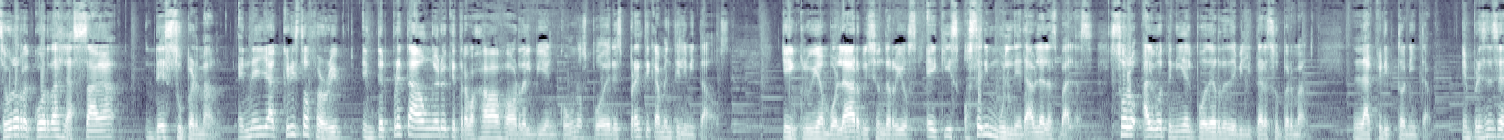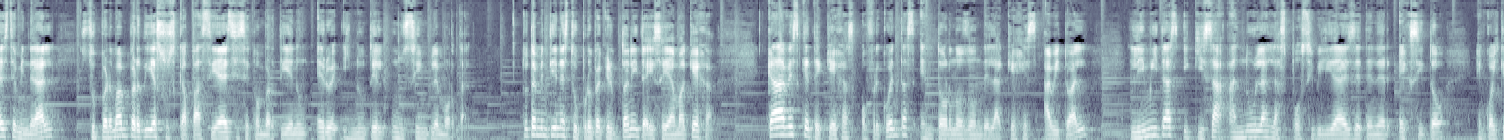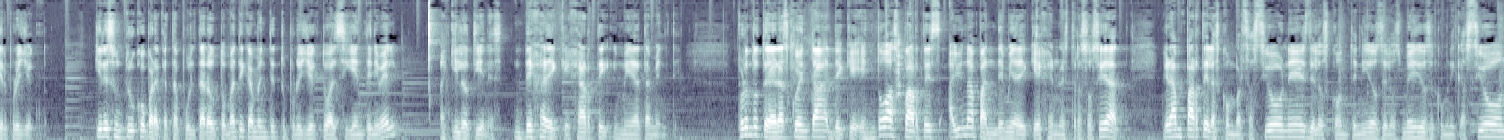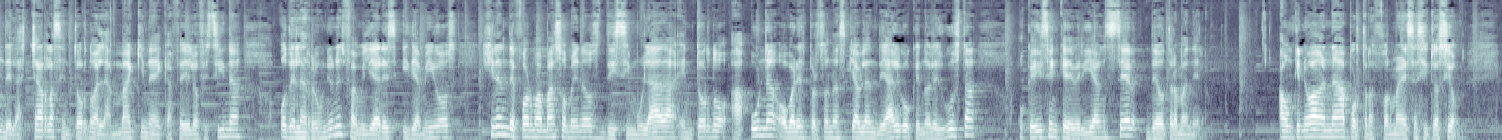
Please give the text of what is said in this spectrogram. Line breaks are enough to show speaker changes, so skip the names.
Seguro recuerdas la saga de Superman. En ella, Christopher Reeve interpreta a un héroe que trabajaba a favor del bien con unos poderes prácticamente ilimitados, que incluían volar, visión de ríos X o ser invulnerable a las balas. Solo algo tenía el poder de debilitar a Superman, la kriptonita. En presencia de este mineral, Superman perdía sus capacidades y se convertía en un héroe inútil, un simple mortal. Tú también tienes tu propia kriptonita y se llama queja. Cada vez que te quejas o frecuentas entornos donde la queja es habitual, limitas y quizá anulas las posibilidades de tener éxito en cualquier proyecto. ¿Quieres un truco para catapultar automáticamente tu proyecto al siguiente nivel? Aquí lo tienes, deja de quejarte inmediatamente. Pronto te darás cuenta de que en todas partes hay una pandemia de queja en nuestra sociedad. Gran parte de las conversaciones, de los contenidos de los medios de comunicación, de las charlas en torno a la máquina de café de la oficina o de las reuniones familiares y de amigos giran de forma más o menos disimulada en torno a una o varias personas que hablan de algo que no les gusta o que dicen que deberían ser de otra manera. Aunque no hagan nada por transformar esa situación,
